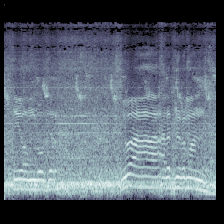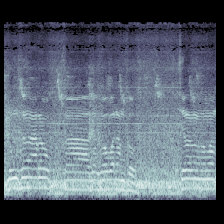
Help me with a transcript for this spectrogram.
Ito yung loader. Di ba, alam nyo naman, nung isang araw sa gagawa ng to, sira na naman.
